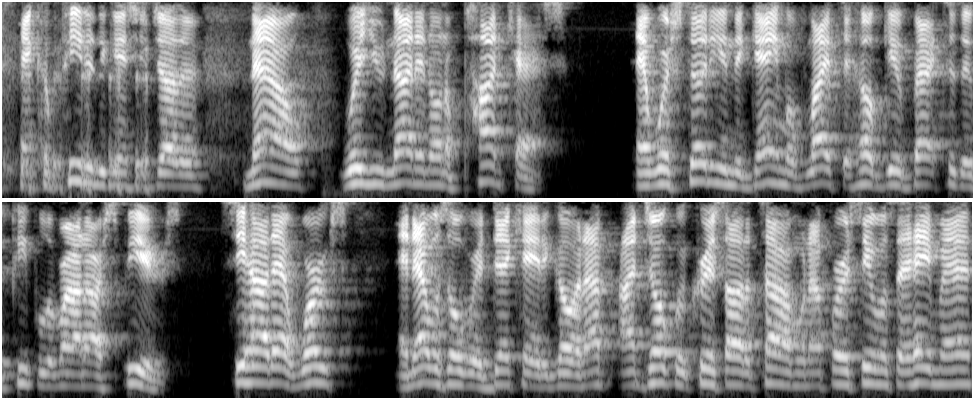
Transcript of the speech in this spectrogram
and competed against each other. Now we're united on a podcast and we're studying the game of life to help give back to the people around our spheres. See how that works? And that was over a decade ago. And I, I joke with Chris all the time when I first see him and say, Hey man,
